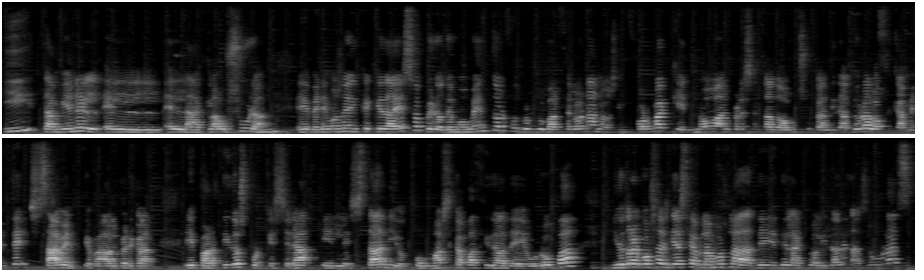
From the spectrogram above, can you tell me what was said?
y también el, la clausura. Eh, veremos en qué queda eso, pero de momento el Fútbol Club Barcelona nos informa que no han presentado aún su candidatura. Lógicamente saben que va a albergar eh, partidos porque será el estadio con más capacidad de Europa. Y otra cosa es ya si hablamos la, de, de la actualidad de las obras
